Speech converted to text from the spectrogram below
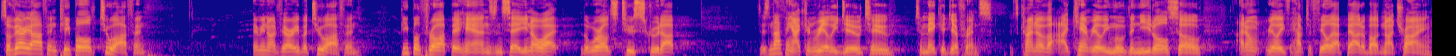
so, very often, people, too often, maybe not very, but too often, people throw up their hands and say, you know what, the world's too screwed up. There's nothing I can really do to, to make a difference. It's kind of, I can't really move the needle, so I don't really have to feel that bad about not trying.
